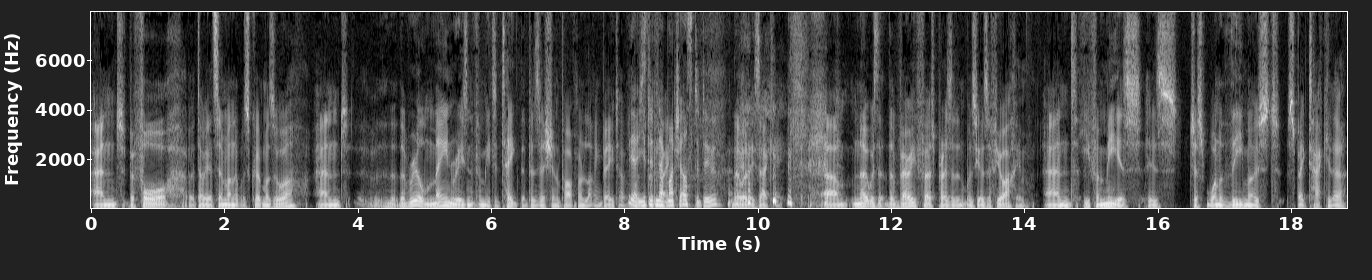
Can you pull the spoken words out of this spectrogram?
And before Tabea Zimmermann, it was Kurt Masur. And the, the real main reason for me to take the position, apart from loving Beethoven, Yeah, was you didn't have fact- much else to do. no, well, exactly. um, no, it was that the very first president was Joseph Joachim, and he, for me, is is just one of the most spectacular,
